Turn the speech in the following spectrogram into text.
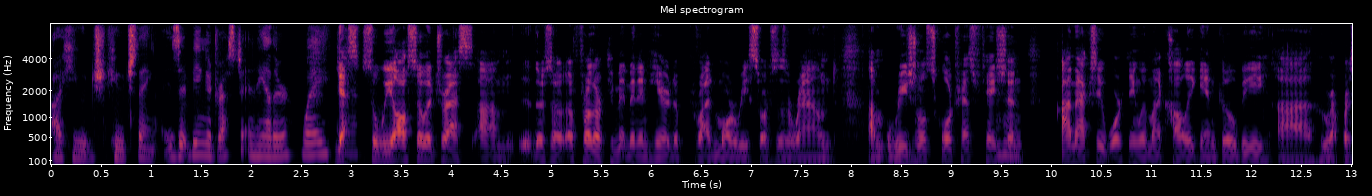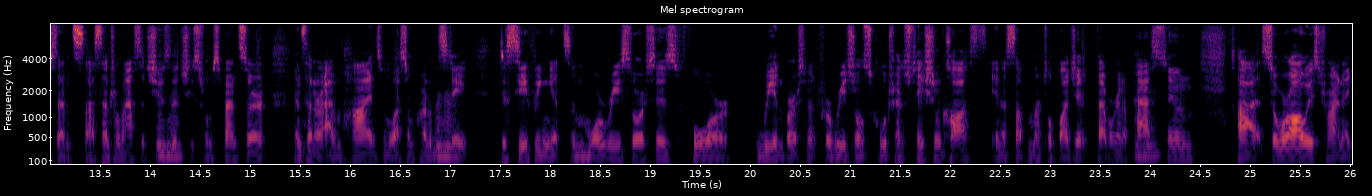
a huge, huge thing. Is it being addressed in any other way? Yes, so we also address, um, there's a, a further commitment in here to provide more resources around um, regional school transportation. I'm actually working with my colleague Anne Gobi, uh, who represents uh, Central Massachusetts. She's from Spencer, and Senator Adam Hinds from the western part of the Mhm. state to see if we can get some more resources for reimbursement for regional school transportation costs in a supplemental budget that we're going to pass soon. Uh, so we're always trying to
